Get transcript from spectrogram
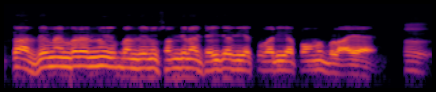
ਘਰ ਦੇ ਮੈਂਬਰ ਨੂੰ ਬੰਦੇ ਨੂੰ ਸਮਝਣਾ ਚਾਹੀਦਾ ਵੀ ਇੱਕ ਵਾਰੀ ਆਪਾਂ ਉਹਨੂੰ ਬੁਲਾਇਆ ਹੈ। ਹੂੰ।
